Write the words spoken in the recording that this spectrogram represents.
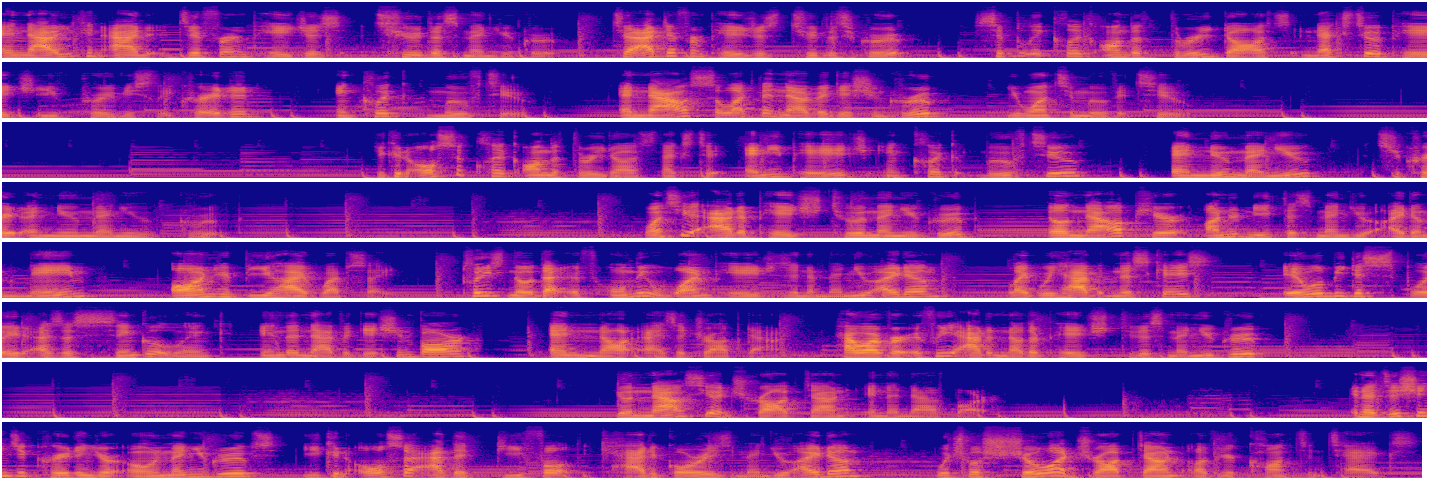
And now you can add different pages to this menu group. To add different pages to this group, simply click on the three dots next to a page you've previously created and click Move To. And now select the navigation group you want to move it to. You can also click on the three dots next to any page and click Move To and New Menu to create a new menu group. Once you add a page to a menu group, it'll now appear underneath this menu item name on your beehiiv website. Please note that if only one page is in a menu item, like we have in this case, it will be displayed as a single link in the navigation bar and not as a dropdown. However, if we add another page to this menu group, you'll now see a drop-down in the navbar. In addition to creating your own menu groups, you can also add the default categories menu item, which will show a drop-down of your content tags.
